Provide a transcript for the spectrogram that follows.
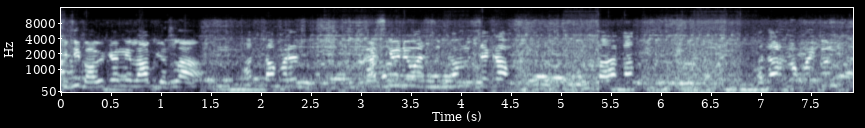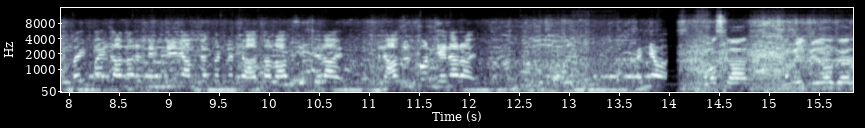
किती भाविकांनी लाभ घेतला? आत्तापर्यंत कंटिन्युअस कम से कम सहा सात हजार लोक इथून पायी पायी जाणारे आमच्याकडनं चहाचा लाभ घेतलेला आहे आणि अजून पण घेणार आहे. धन्यवाद. नमस्कार रमेश बिनोळकर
